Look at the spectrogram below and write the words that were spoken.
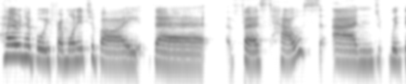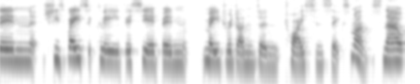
her and her boyfriend wanted to buy their first house and within she's basically this year been made redundant twice in 6 months. Now,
